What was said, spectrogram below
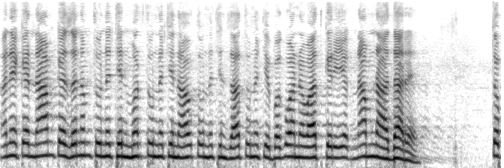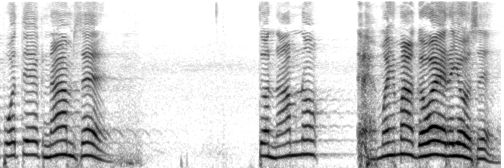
અને કે નામ કે જન્મતું નથી ને મરતું નથી ને આવતું નથી ને જાતું નથી, ભગવાને વાત કરી એક નામના આધારે. તો પોતે એક નામ છે. તો નામનો મહિમા ગવાઈ રહ્યો છે.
